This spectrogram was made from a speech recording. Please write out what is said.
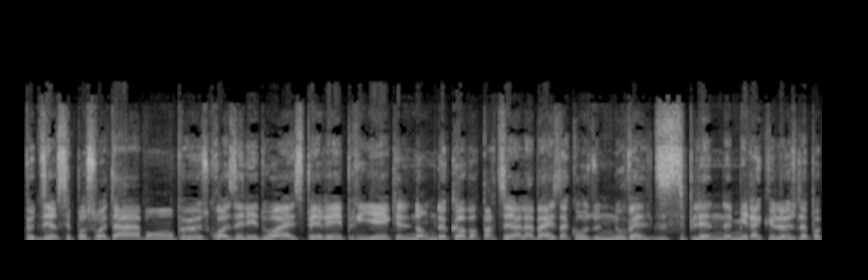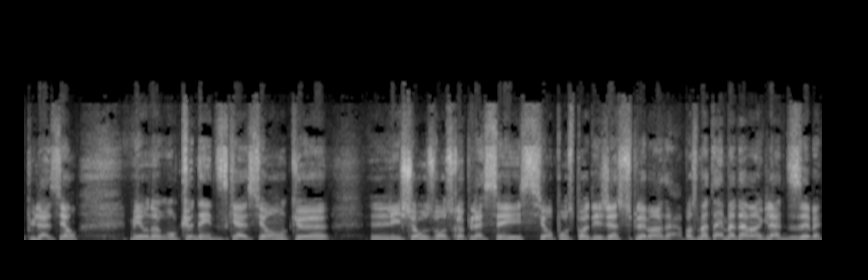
peut dire c'est pas souhaitable. On peut se croiser les doigts, espérer, prier que le nombre de cas va repartir à la baisse à cause d'une nouvelle discipline miraculeuse de la population. Mais on n'a aucune indication que les choses vont se replacer si on pose pas des gestes supplémentaires. Que ce matin, Mme Anglade disait, ben,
